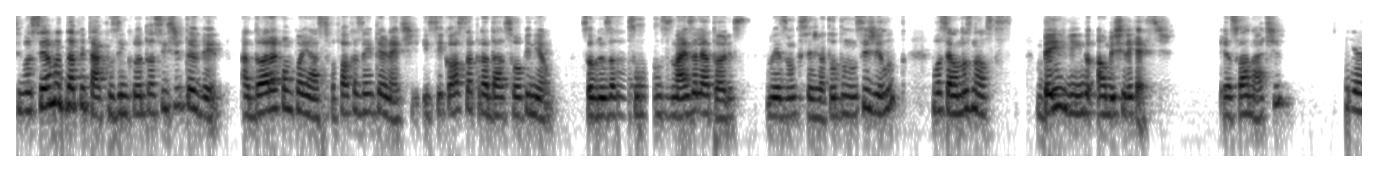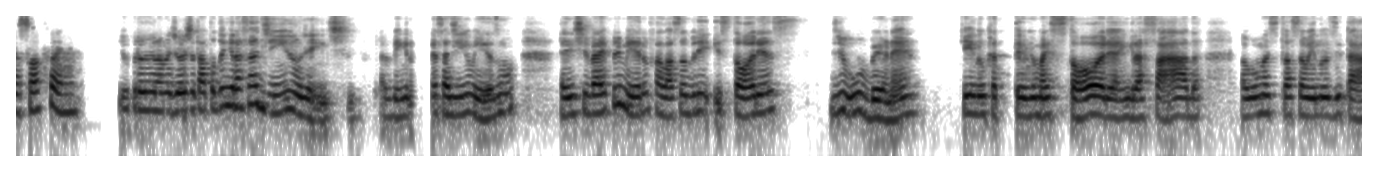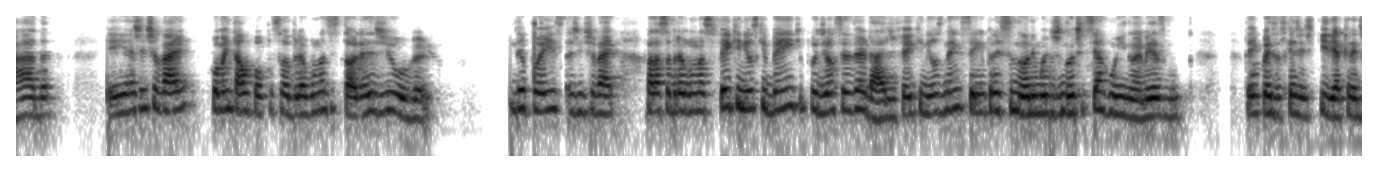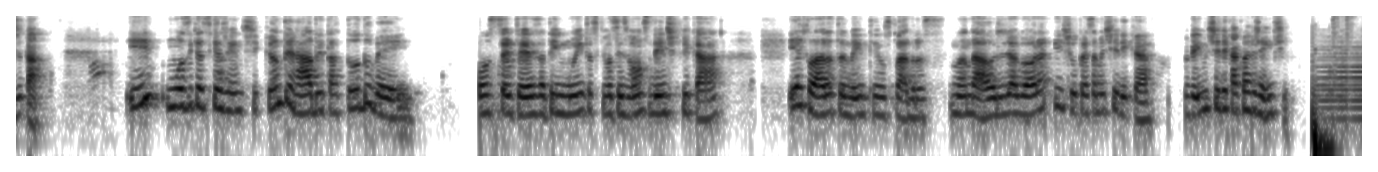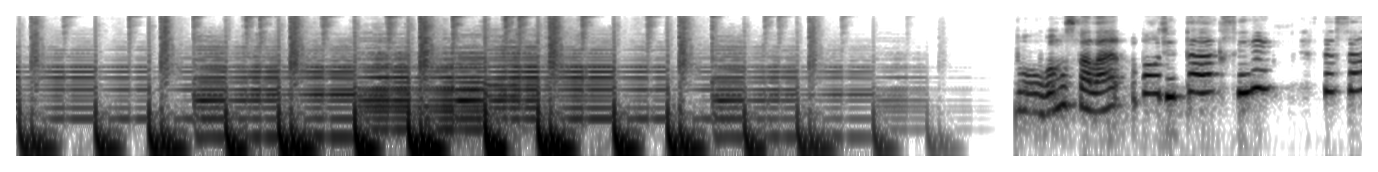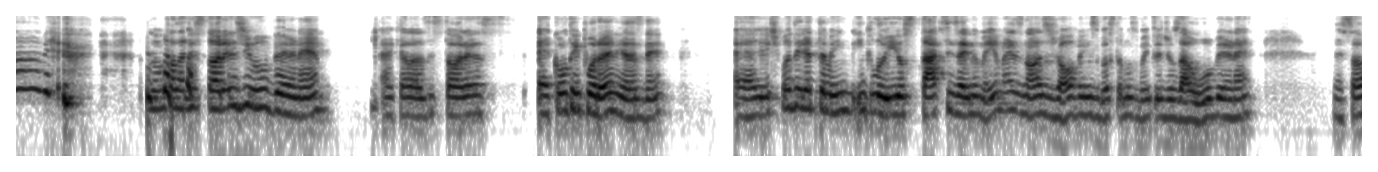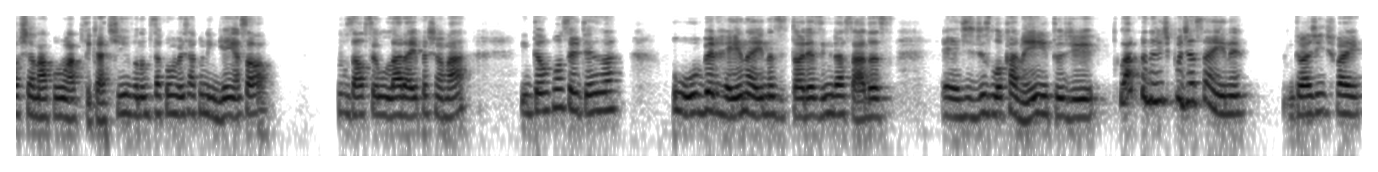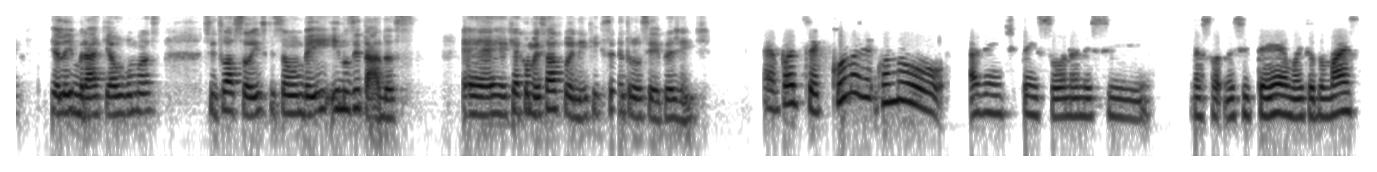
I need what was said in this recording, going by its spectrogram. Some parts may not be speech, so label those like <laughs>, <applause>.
Se você ama dar pitacos enquanto assiste TV, adora acompanhar as fofocas da internet e se gosta para dar a sua opinião sobre os assuntos mais aleatórios, mesmo que seja tudo no sigilo, você é um dos nossos. Bem-vindo ao Mexericast. Eu sou a Nath. E eu sou a Fanny. E o programa de hoje tá todo engraçadinho, gente. Tá bem engraçadinho mesmo. A gente vai primeiro falar sobre histórias de Uber, né? Quem nunca teve uma história engraçada, alguma situação inusitada. E a gente vai comentar um pouco sobre algumas histórias de Uber. Depois a gente vai falar sobre algumas fake news que bem que podiam ser verdade. Fake news nem sempre é sinônimo de notícia ruim, não é mesmo? Tem coisas que a gente queria acreditar. E músicas que a gente canta errado e tá tudo bem. Com certeza tem muitas que vocês vão se identificar. E é claro, também tem os quadros Manda Áudio de Agora e Chupa essa mexerica. Vem mexericar com a gente. Bom, vamos falar bom de táxi, você sabe. <laughs> Vamos falar de histórias de Uber, né? Aquelas histórias é, contemporâneas, né? É, a gente poderia também incluir os táxis aí no meio, mas nós jovens gostamos muito de usar Uber, né? É só chamar por um aplicativo, não precisa conversar com ninguém, é só usar o celular aí para chamar. Então, com certeza, o Uber reina aí nas histórias engraçadas é, de deslocamento, de. Claro, quando a gente podia sair, né? Então a gente vai relembrar aqui algumas situações que são bem inusitadas. É, quer começar, Fanny? O que, que você trouxe aí pra gente? É, pode ser. Quando a gente, quando a gente pensou né, nesse, nessa, nesse tema e tudo mais,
